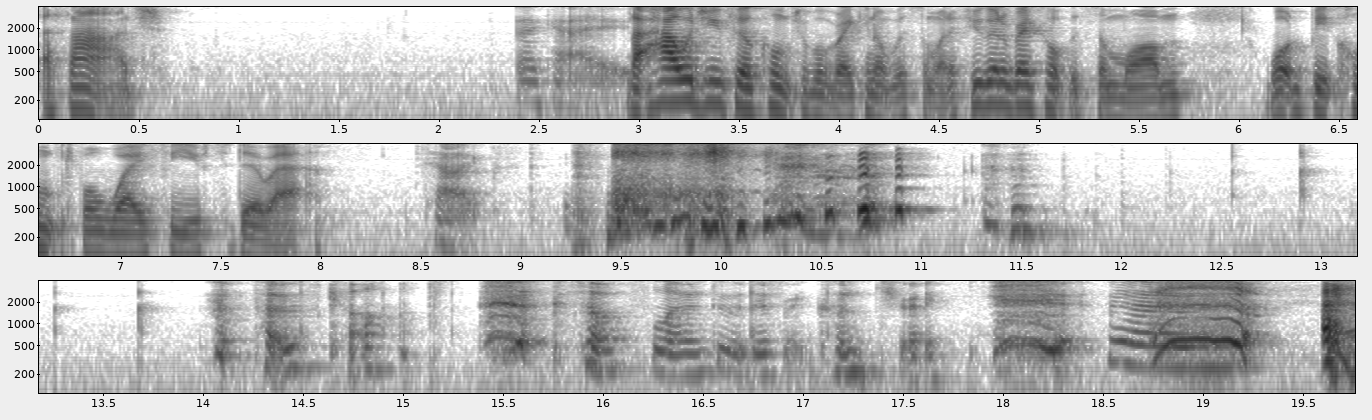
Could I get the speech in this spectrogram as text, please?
a Sag? okay. Like how would you feel comfortable breaking up with someone? If you're going to break up with someone, what would be a comfortable way for you to do it? Text. Postcard. Because I've flown to a different country. Um,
